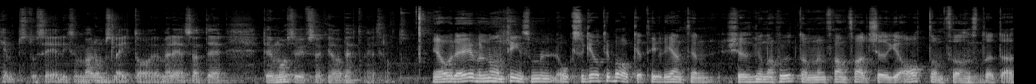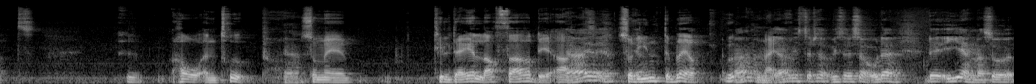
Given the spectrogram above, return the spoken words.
hemskt att se liksom vad de sliter med det. Så att det, det måste vi försöka göra bättre helt klart. Ja, och det är väl någonting som också går tillbaka till egentligen 2017 men framförallt 2018-fönstret att eh, ha en trupp Ja. som är till delar färdig att, Ja, ja, ja. så det inte blir Nej, nej. Ja, visst är det så. Visst är det så. Och det, det, igen, alltså,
